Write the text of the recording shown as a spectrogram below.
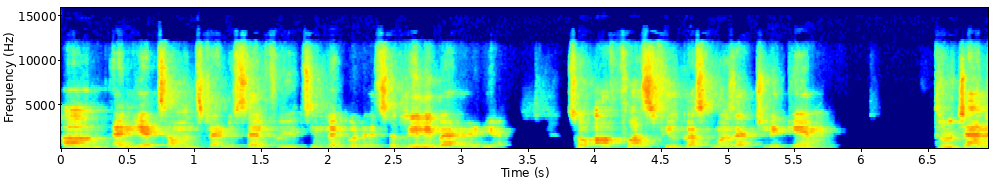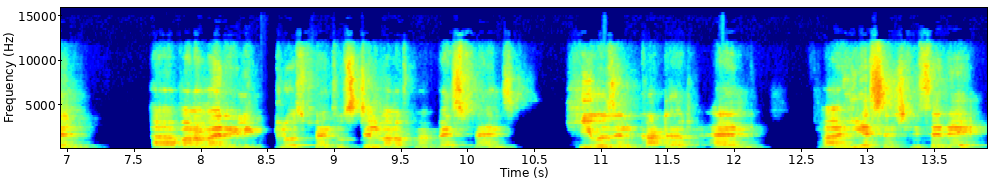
Um, and yet someone's trying to sell for you. It seems like good. It's a really bad idea. So our first few customers actually came through channel. Uh, one of my really close friends, who's still one of my best friends, he was in Qatar and uh, he essentially said, "Hey,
